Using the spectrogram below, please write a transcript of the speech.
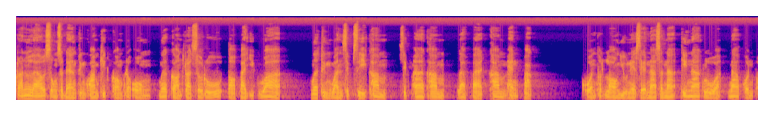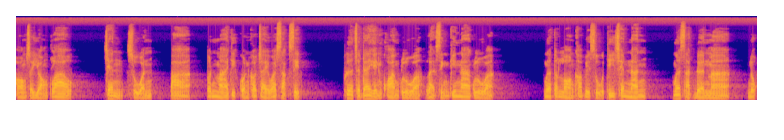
ครั้นแล้วทรงแสดงถึงความคิดของพระองค์เมื่อก่อนตรัสรู้ต่อไปอีกว่า เมื่อถึงวันสิบสี่ค่ำสิบห้าค่ำและแปดค่ำแห่งปัก ควรทดลองอยู่ในเสนาสนะที่น่ากลัว น่าขนพองสยองกล้าว เช่น สวน ป่า ต้นไม้ที่คนเข้าใจว่าศักดิ์สิทธิ์ เพื่อจะได้เห็นความกลัวและสิ่งที่น่ากลัว เมื่อทดลองเข้าไปสู่ที่เช่นนั้น เมื่อสัตว์เดินมา นก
